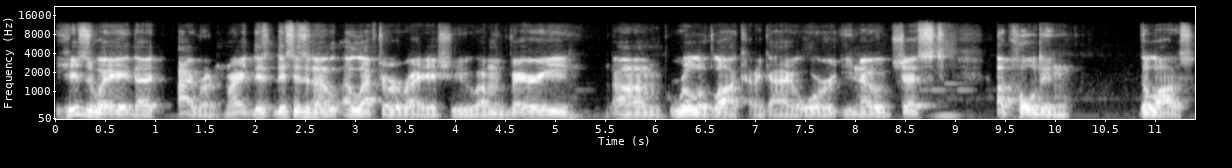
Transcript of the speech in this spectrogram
here's the way that I run, right? This, this isn't a, a left or a right issue. I'm a very um, rule of law kind of guy, or, you know, just upholding the laws.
